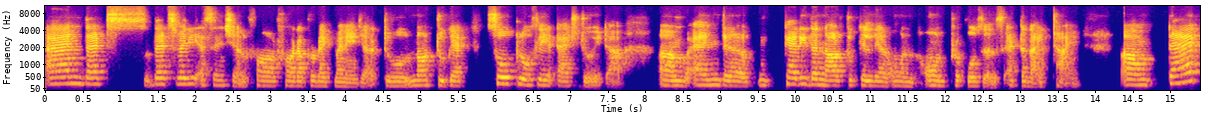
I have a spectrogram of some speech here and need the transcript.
And that's that's very essential for for a product manager to not to get so closely attached to it. Uh, um, and uh, carry the nerve to kill their own own proposals at the right time. Um, that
